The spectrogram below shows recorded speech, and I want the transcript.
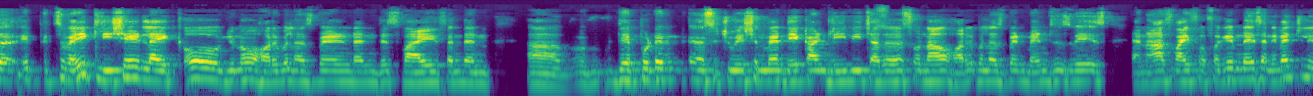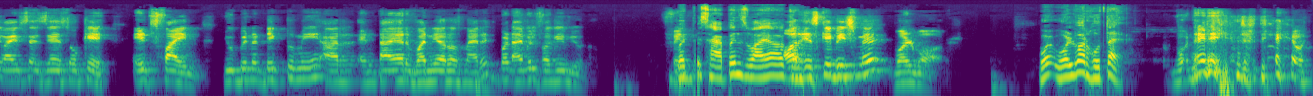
the it, it's a very cliched like oh you know horrible husband and this wife and then uh, they put in a situation where they can't leave each other so now horrible husband mends his ways and asks wife for forgiveness and eventually wife says yes okay it's fine you've been a dick to me our entire one year of marriage but I will forgive you. But this happens via a और com- इसके बीच में वर्ल्ड वॉर Wo- World War होता है. वो नहीं नहीं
